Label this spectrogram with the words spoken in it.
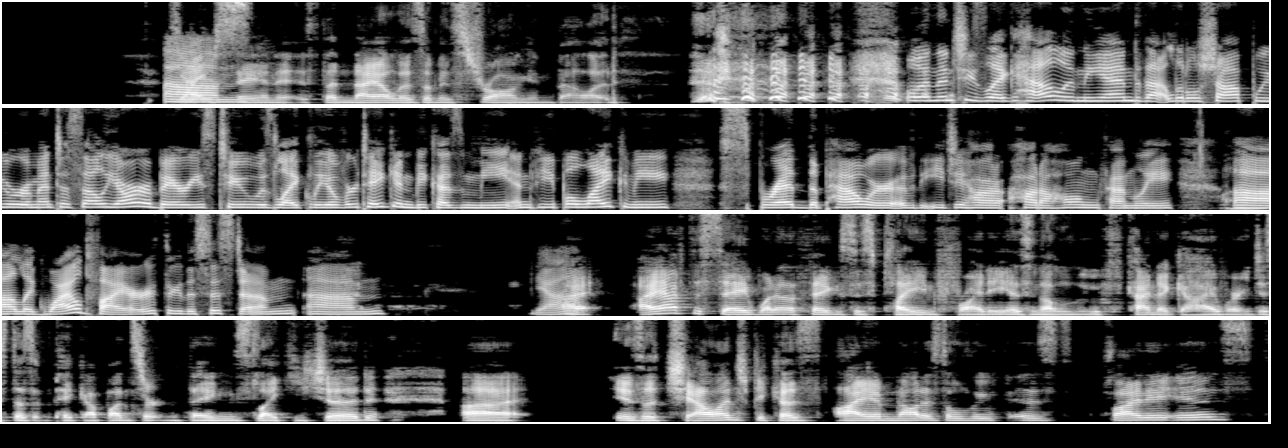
I'm Um, saying it is the nihilism is strong in ballad. well, and then she's like, hell, in the end, that little shop we were meant to sell Yara berries to was likely overtaken because me and people like me spread the power of the Ichihara Hong family uh, like wildfire through the system. Um, Yeah. I I have to say one of the things is playing Friday as an aloof kind of guy where he just doesn't pick up on certain things like he should uh, is a challenge because I am not as aloof as Friday is.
